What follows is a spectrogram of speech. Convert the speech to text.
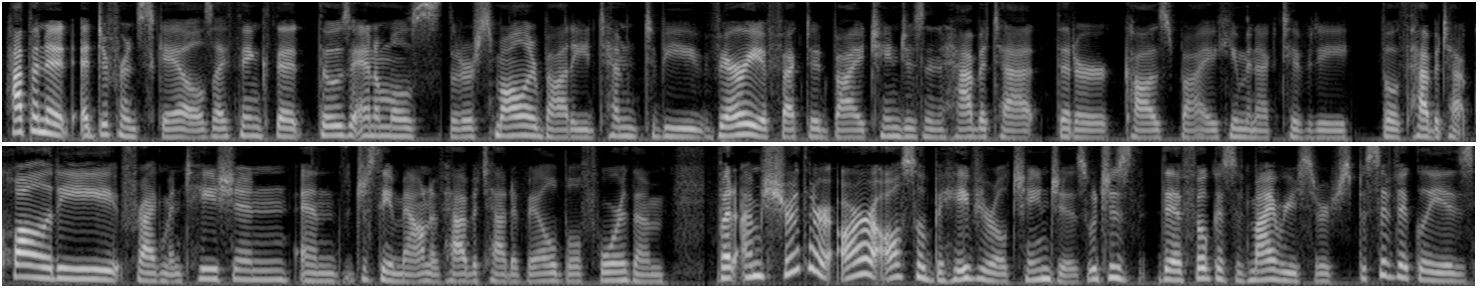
happen at, at different scales. I think that those animals that are smaller bodied tend to be very affected by changes in habitat that are caused by human activity, both habitat quality, fragmentation, and just the amount of habitat available for them. But I'm sure there are also behavioral changes, which is the focus of my research specifically is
